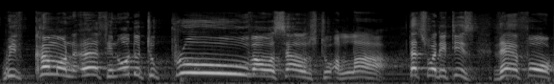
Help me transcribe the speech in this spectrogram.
We've come on earth in order to prove ourselves to Allah. That's what it is. Therefore,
